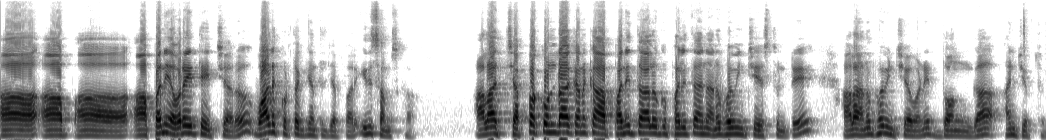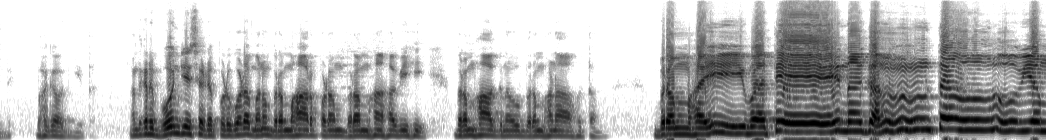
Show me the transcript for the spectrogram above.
ఆ- ఆ- ఆ- ఆ పని ఎవరైతే ఇచ్చారో వాళ్ళకి కృతజ్ఞతలు చెప్పాలి. ఇది సంస్కారం. అలా చెప్పకుండా కనుక ఆ పని తాలూకు ఫలితాన్ని అనుభవించేస్తుంటే అలా అనుభవించేవాడిని దొంగ అని చెప్తుంది భగవద్గీత. అందుకని భోజనం చేసేటప్పుడు కూడా మనం బ్రహ్మార్పణం బ్రహ్మహవిహి బ్రహ్మాగ్నవు బ్రహ్మణాహుతం. బ్రహ్మైవ గంతవ్యం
